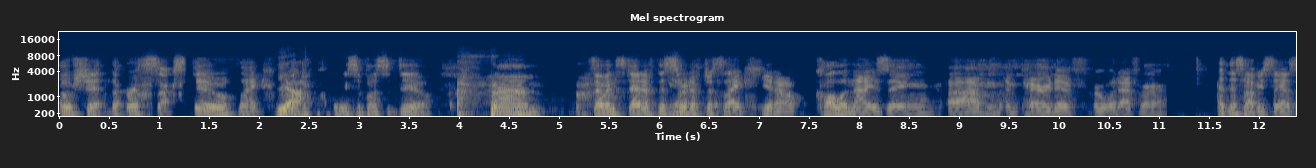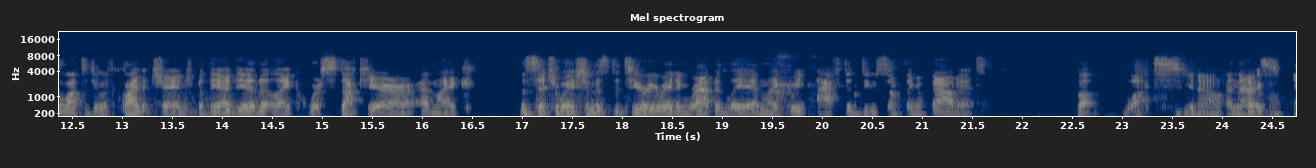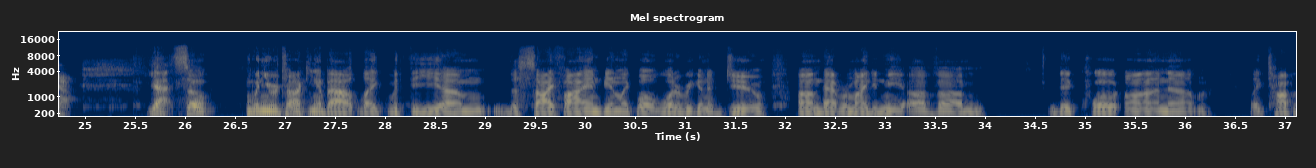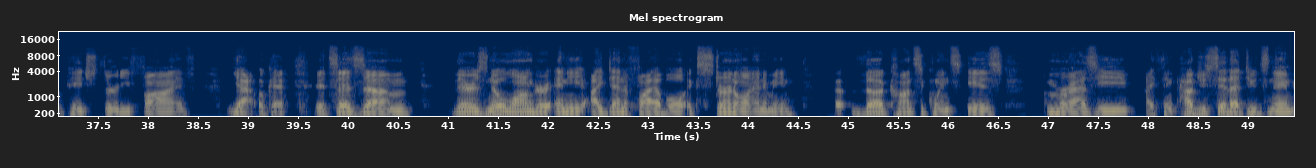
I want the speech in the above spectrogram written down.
Oh shit, the Earth sucks too. Like Yeah. what are we supposed to do? um, so instead of this Yeah. sort of just like you know colonizing um, imperative or whatever and this obviously has a lot to do with climate change but the idea that like we're stuck here and like the situation is deteriorating rapidly and like we have to do something about it but what you know and that's yeah Yeah. So when you were talking about like with the um the sci-fi and being like, well, what are we gonna do? Um, that reminded me of um the quote on um like top of page 35. Yeah, okay. It says um there is no longer any identifiable external enemy. Uh, The consequence is Marazzi, I think. How do you say that dude's name?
